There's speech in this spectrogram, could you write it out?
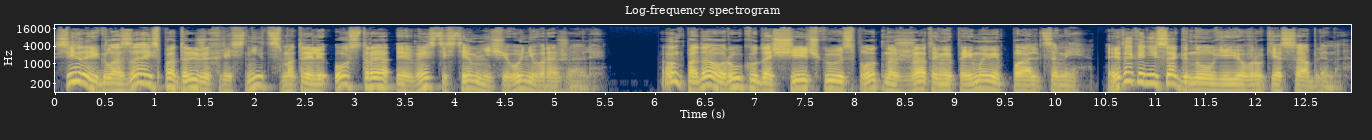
Серые глаза из-под рыжих ресниц смотрели остро и вместе с тем ничего не выражали. Он подал руку дощечку с плотно сжатыми прямыми пальцами, и так и не согнул ее в руке Саблина.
